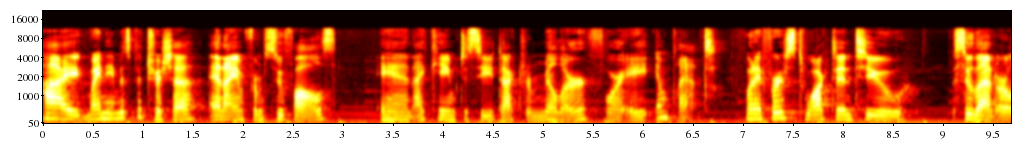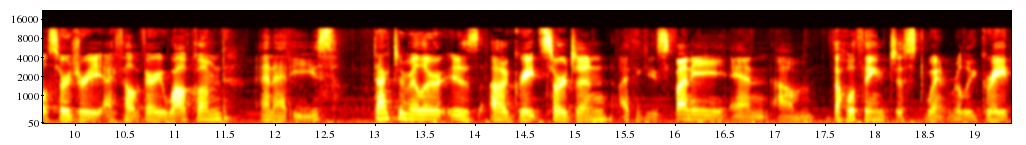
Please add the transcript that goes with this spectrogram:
Hi, my name is Patricia and I am from Sioux Falls and I came to see Dr. Miller for a implant. When I first walked into Siouxland Oral Surgery, I felt very welcomed and at ease. Dr. Miller is a great surgeon. I think he's funny and um, the whole thing just went really great.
